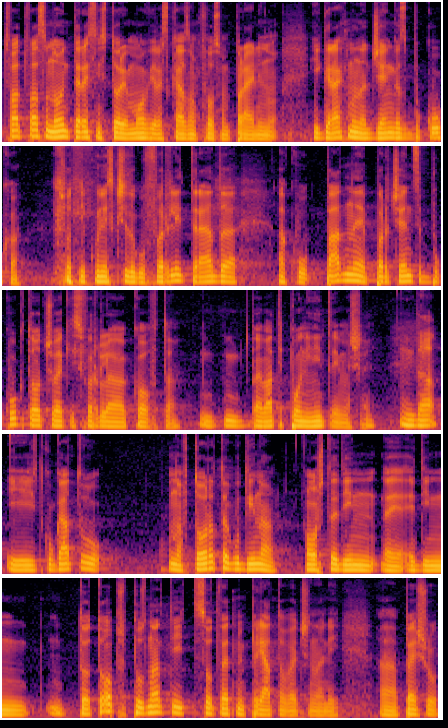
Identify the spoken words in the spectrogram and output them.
Това, това са много интересни истории. Мога ви разказвам какво сме правили, но играхме на дженга с букука, защото никой не искаше да го фърли. Трябва да, ако падне парченце букук, то човек изхвърля кофта. М, м, Еба ти планините имаше. Да. И когато на втората година още един, е, един той е общ познат и съответно и приятел вече, нали, а, Пешо,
